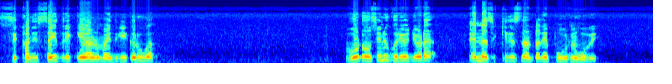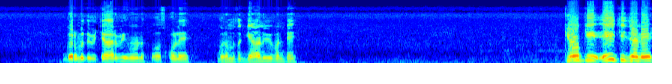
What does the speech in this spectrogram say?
ਸਿੱਖਾਂ ਦੀ ਸਹੀ ਤਰੀਕੇ ਨਾਲ ਨੁਮਾਇੰਦਗੀ ਕਰੂਗਾ। ਵੋਟ ਉਸੇ ਨੂੰ ਕਰਿਓ ਜਿਹੜਾ ਇਹਨਾਂ ਸਿੱਖੀ ਦੇ ਸਿਧਾਂਤਾਂ ਤੇ ਪੂਰਨ ਹੋਵੇ। ਗੁਰਮਤਿ ਵਿਚਾਰ ਵੀ ਹੋਣ, ਉਸ ਕੋਲੇ ਗੁਰਮਤਿ ਗਿਆਨ ਵੀ ਵੰਡੇ। ਕਿਉਂਕਿ ਇਹ ਚੀਜ਼ਾਂ ਨੇ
